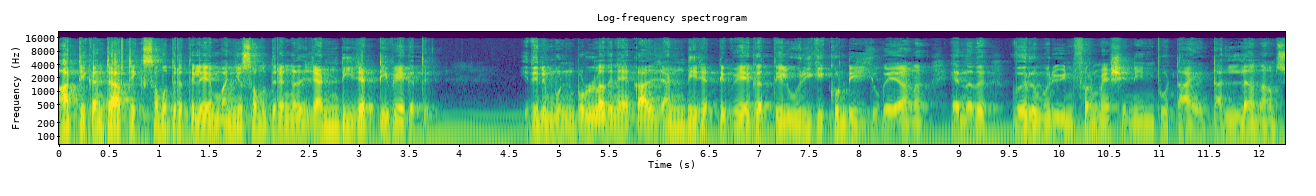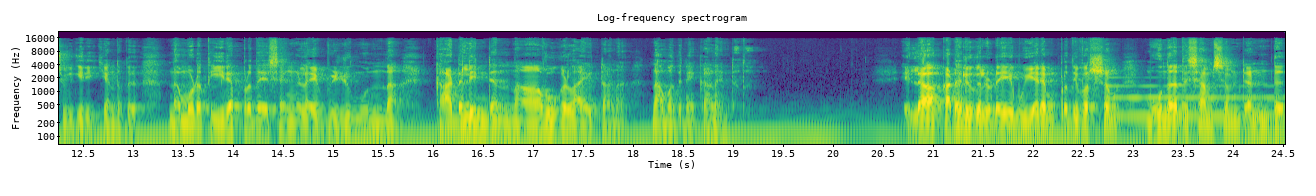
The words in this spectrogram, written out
ആർട്ടിക് അന്റാർട്ടിക് സമുദ്രത്തിലെ മഞ്ഞു സമുദ്രങ്ങൾ രണ്ടിരട്ടി വേഗത്തിൽ ഇതിനു മുൻപുള്ളതിനേക്കാൾ രണ്ടിരട്ടി വേഗത്തിൽ ഉരുകിക്കൊണ്ടിരിക്കുകയാണ് എന്നത് വെറുമൊരു ഇൻഫർമേഷൻ ഇൻപുട്ടായിട്ടല്ല നാം സ്വീകരിക്കേണ്ടത്. നമ്മുടെ തീരപ്രദേശങ്ങളെ വിഴുങ്ങുന്ന കടലിന്റെ നാവുകളായിട്ടാണ് നാം അതിനെ കാണേണ്ടത്. എല്ലാ കടലുകളുടെയും ഉയരം പ്രതിവർഷം മൂന്ന് ദശാംശം രണ്ട്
